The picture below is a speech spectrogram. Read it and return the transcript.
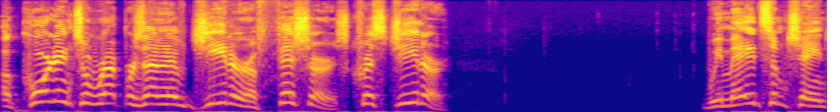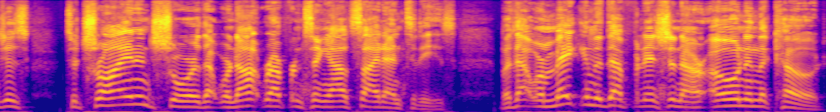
According to Representative Jeter of Fishers, Chris Jeter, we made some changes to try and ensure that we're not referencing outside entities, but that we're making the definition our own in the code.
